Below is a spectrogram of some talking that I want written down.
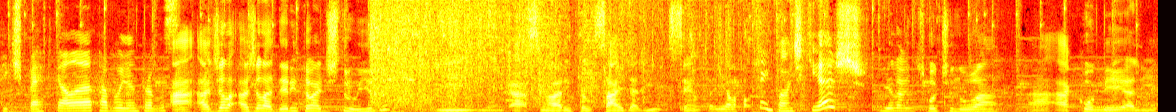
Fique esperto que ela tava olhando pra você. A, a gela- a geladeira então é destruída e a senhora então sai dali, senta e ela fala. Tem pão de queijo? E ela continua a, a comer ali.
